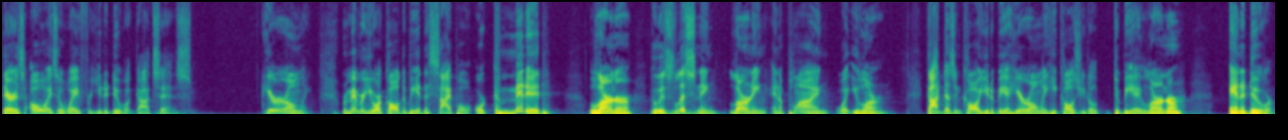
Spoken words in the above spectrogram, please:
There is always a way for you to do what God says. Hearer only. Remember, you are called to be a disciple or committed learner who is listening, learning, and applying what you learn. God doesn't call you to be a hearer only, He calls you to, to be a learner and a doer.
